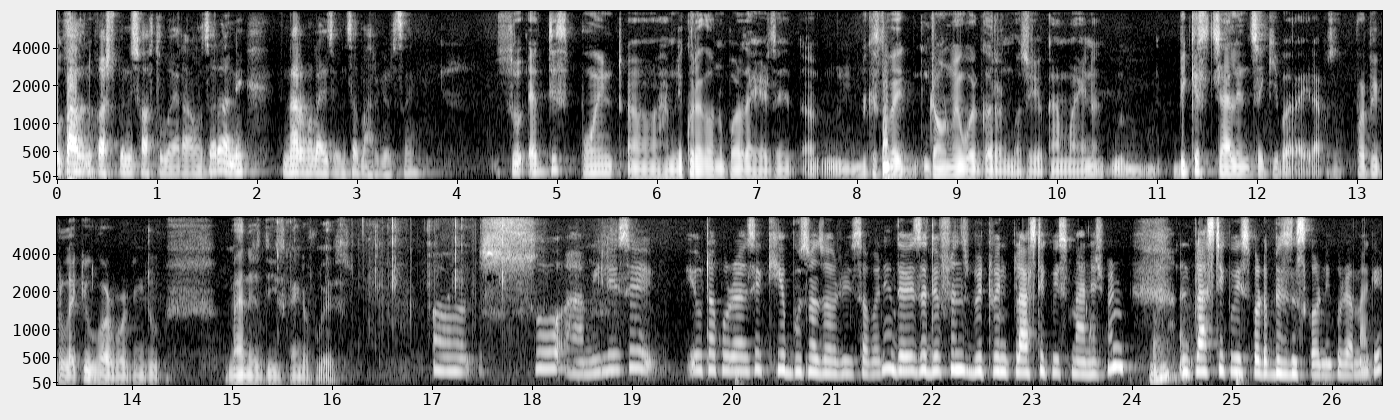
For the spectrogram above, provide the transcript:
उत्पादन कस्ट पनि सस्तो भएर आउँछ र अनि नर्मलाइज हुन्छ मार्केट चाहिँ। सो एट दिस पोइन्ट हामीले कुरा गर्नु पर्दाखेरि चाहिँ बिकज तपाईँ ग्राउन्डमै वर्क गरिरहनु भएको छ यो काममा होइन? बिगेस्ट च्यालेन्ज चाहिँ के भएर आइरहेको छ? For people like you are working to manage this kind of waste so हामीले चाहिँ एउटा कुरा चाहिँ के बुझ्न जरुरी छ भने there is a difference between plastic waste management अनि प्लास्टिक वेस्टबाट बिजनेस गर्ने कुरामा के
